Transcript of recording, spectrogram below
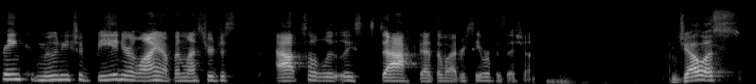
think Mooney should be in your lineup unless you're just absolutely stacked at the wide receiver position. I'm jealous.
